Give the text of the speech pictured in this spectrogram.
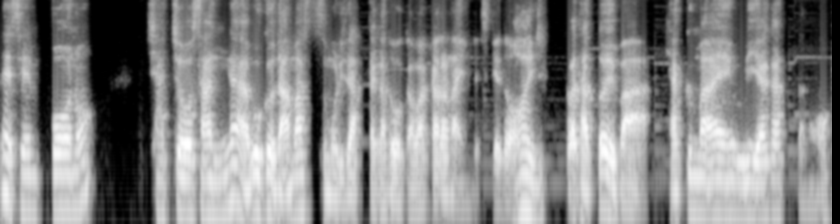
ね、先方の社長さんが僕を騙すつもりだったかどうかわからないんですけど、はい。例えば100万円売り上がったの？を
